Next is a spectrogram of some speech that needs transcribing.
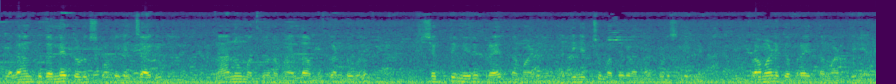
ಬಹಳ ಯಲಹಂಕದಲ್ಲೇ ತೊಡಗಿಸ್ಕೊಂಡು ಹೆಚ್ಚಾಗಿ ನಾನು ಮತ್ತು ನಮ್ಮ ಎಲ್ಲ ಮುಖಂಡರುಗಳು ಶಕ್ತಿ ಮೀರಿ ಪ್ರಯತ್ನ ಮಾಡಿ ಅತಿ ಹೆಚ್ಚು ಮತಗಳನ್ನು ಕೊಡಿಸಲಿಕ್ಕೆ ಪ್ರಾಮಾಣಿಕ ಪ್ರಯತ್ನ ಮಾಡ್ತೀನಿ ಅಂತ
